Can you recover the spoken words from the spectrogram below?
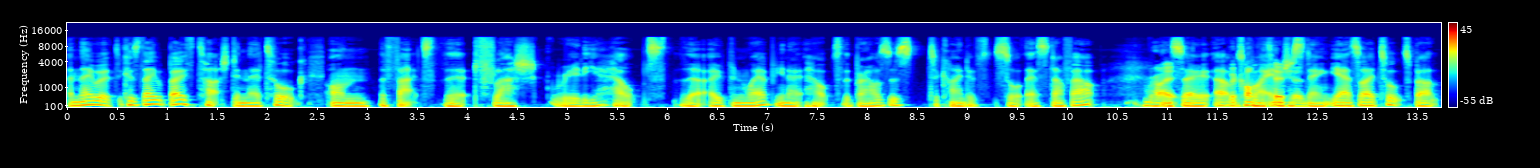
and they were because they were both touched in their talk on the fact that Flash really helped the open web. You know, it helped the browsers to kind of sort their stuff out. right? And so that The was quite interesting. Yeah, so I talked about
